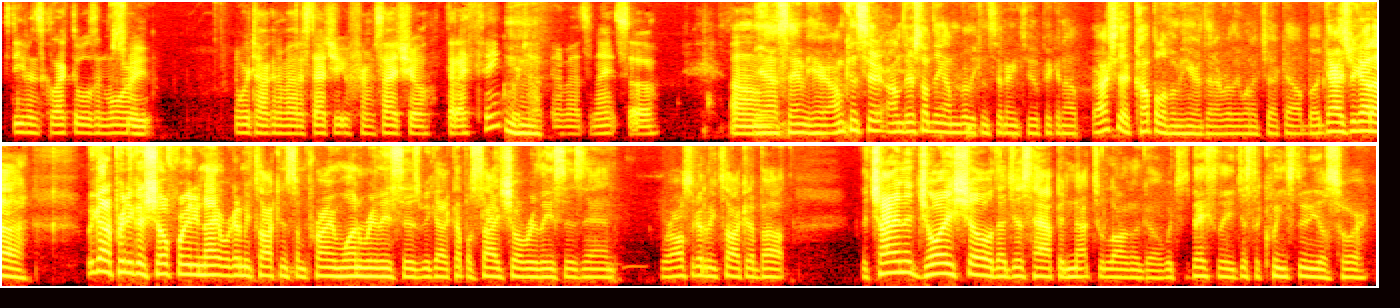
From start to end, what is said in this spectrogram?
Steven's Collectibles and more. Sweet. And we're talking about a statue from Sideshow that I think we're Mhm. talking about tonight. So, um, yeah, same here. I'm considering. Um, there's something I'm really considering too picking up. Or actually, a couple of them here that I really want to check out. But guys, we got a we got a pretty good show for you tonight. We're going to be talking some Prime One releases. We got a couple sideshow releases, and we're also going to be talking about the China Joy show that just happened not too long ago, which is basically just a Queen Studios tour.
